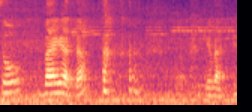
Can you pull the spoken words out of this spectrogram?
सो बाय आता. ठीक आहे बाय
